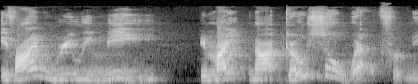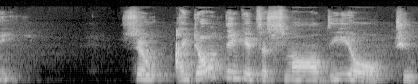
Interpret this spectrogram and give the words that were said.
if I'm really me, it might not go so well for me. So I don't think it's a small deal to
